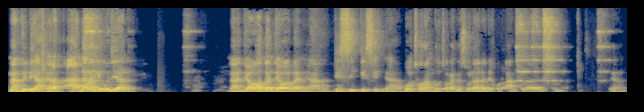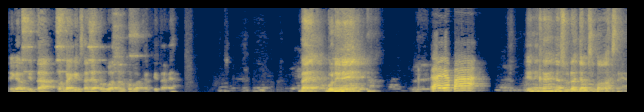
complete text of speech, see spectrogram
Nanti di akhirat ada lagi ujian. Nah, jawaban-jawabannya, kisi-kisinya, bocoran-bocorannya sudah ada di Quran, sudah ada di Sunnah. Ya, tinggal kita perbaiki saja perbuatan-perbuatan kita ya. Baik, Bu Nini, Ya, ya Pak. ini kayaknya sudah jam 11 ya.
